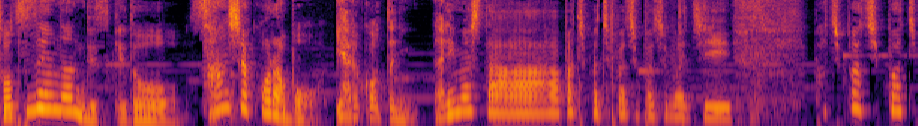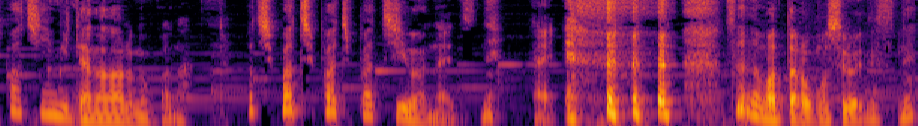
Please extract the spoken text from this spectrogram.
突然なんですけど、三社コラボをやることになりました。パチパチパチパチパチ。パチパチパチパチみたいなのなるのかな。パチパチパチパチはないですね。はい。そういうのもあったら面白いですね。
